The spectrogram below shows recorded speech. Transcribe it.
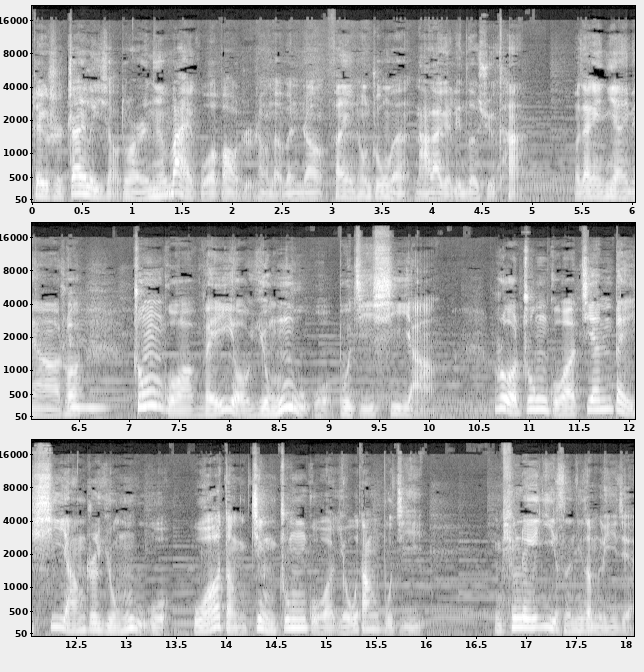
这个是摘了一小段人家外国报纸上的文章，翻译成中文拿来给林则徐看。我再给你念一遍啊，说。中国唯有勇武不及西洋，若中国兼备西洋之勇武，我等敬中国犹当不及。你听这个意思，你怎么理解？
